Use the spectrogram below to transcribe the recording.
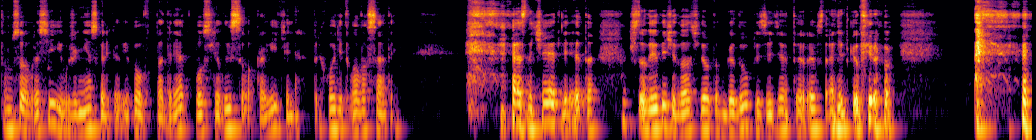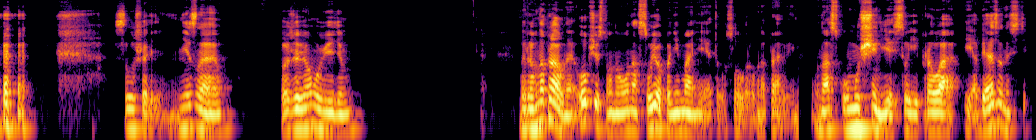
Тумсо в России уже несколько веков подряд после лысого правителя приходит волосатый. Означает ли это, что в 2024 году президент РФ станет Кадыровым? Слушай, не знаю. Поживем, увидим. Мы равноправное общество, но у нас свое понимание этого слова равноправие. У нас у мужчин есть свои права и обязанности,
